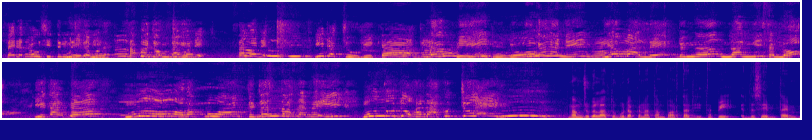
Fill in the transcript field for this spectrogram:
Saya dah tahu cerita Mu benda tadi. boleh. Siapa ajar mu Siapa, curi? Dek? Siapa, Dek? Dia dah curi, Kak. Tapi tuduh. sekarang ni dia balik dengan nangis selok. Dia kata, Mu orang puang kerja staf SBI, mu tuduh anak aku curi. Ngam juga lah tu budak kena tampar tadi Tapi at the same time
